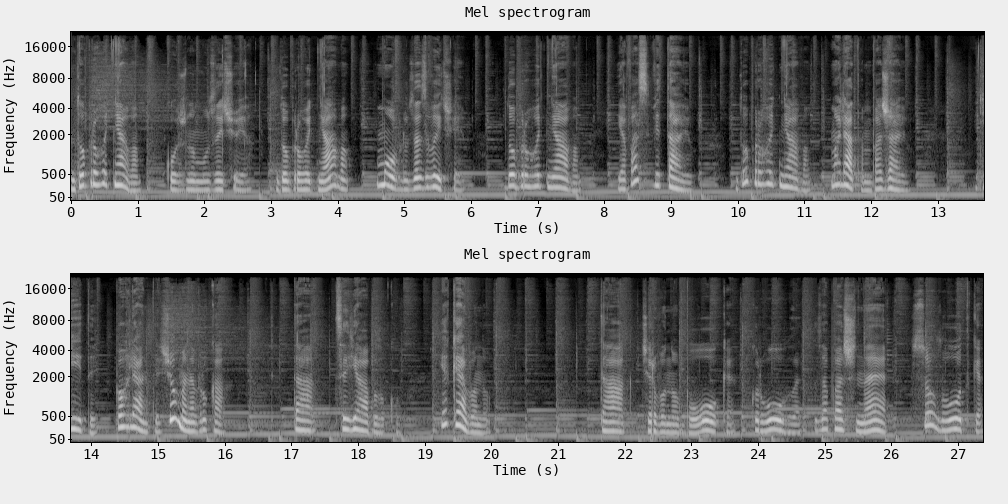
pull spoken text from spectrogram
Доброго дня вам, кожному зичу я. Доброго дня вам, мовлю зазвичай. Доброго дня вам, я вас вітаю. Доброго дня вам, малятам бажаю. Діти, погляньте, що в мене в руках? Так, це яблуко. Яке воно? Так, червонобоке, кругле, запашне, солодке,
